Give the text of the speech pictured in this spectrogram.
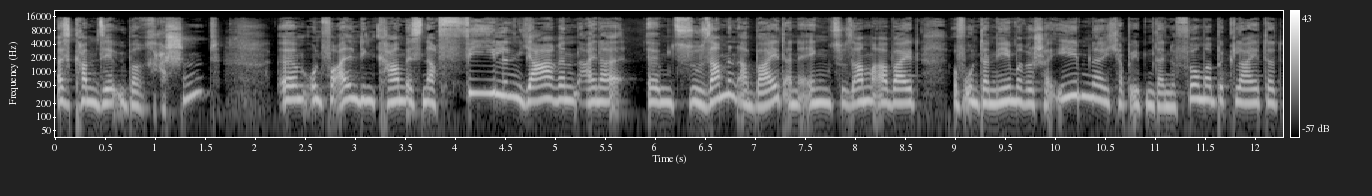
Also es kam sehr überraschend. Ähm, und vor allen Dingen kam es nach vielen Jahren einer ähm, Zusammenarbeit, einer engen Zusammenarbeit auf unternehmerischer Ebene. Ich habe eben deine Firma begleitet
